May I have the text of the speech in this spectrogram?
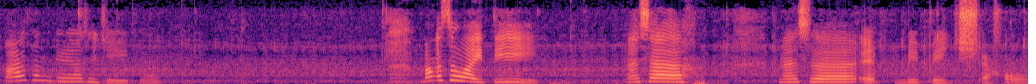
Asan kaya si Jacob? Baka sa YT. Nasa nasa FB page ako.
